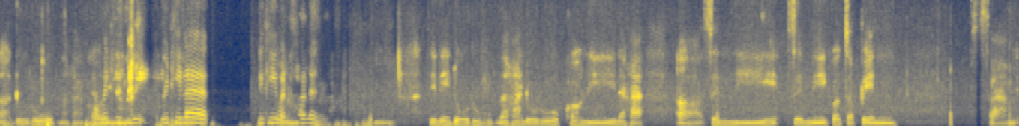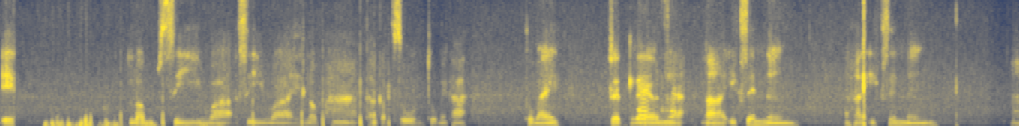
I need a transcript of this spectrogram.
นะดูรูปนะคะข้อทำวินี้ธีวิธีแรก วิธีเหมือนข้อหนึ่ง ทีนี้ดูรูปนะคะ ดูรูปข้อนี้นะคะเอ่อเส้นนี้เส้นนี้ก็จะเป็นสาม x ลบสี่ y สี่ y ลบห้าเท่ากับศูนย์ถูกไหมคะ ถูกไหมเสร็จแล้วเนี่ยอ่าอีกเส้นหนึ่งนะคะ อีกเส้นหนึ่งอ่า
